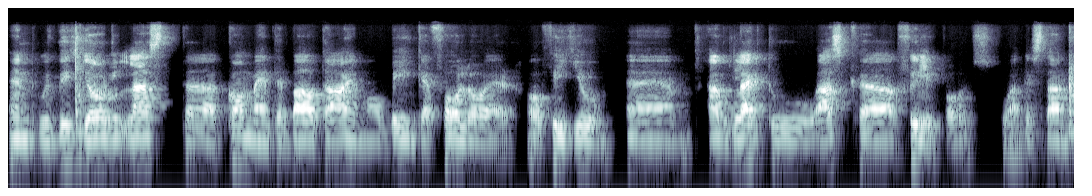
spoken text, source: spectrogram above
And with this, your last uh, comment about IMO being a follower of EU, um, I would like to ask uh, Philippos, who understands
